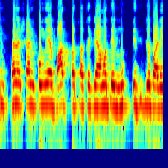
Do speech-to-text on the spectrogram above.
ইনফ্লামেশন কমিয়ে বাদ ব্যথা থেকে আমাদের মুক্তি দিতে পারে।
